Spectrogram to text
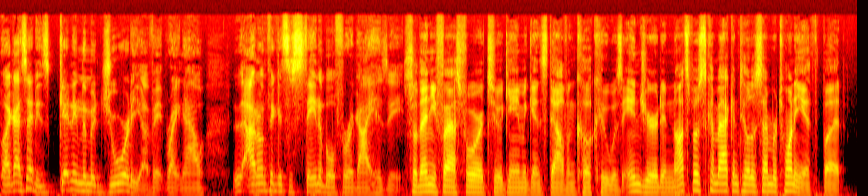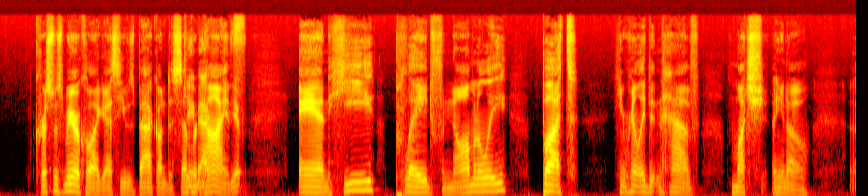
like I said, he's getting the majority of it right now. I don't think it's sustainable for a guy his age. So then you fast forward to a game against Dalvin Cook, who was injured and not supposed to come back until December 20th, but Christmas miracle, I guess. He was back on December back, 9th. yep. And he played phenomenally, but he really didn't have much, you know. Uh,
